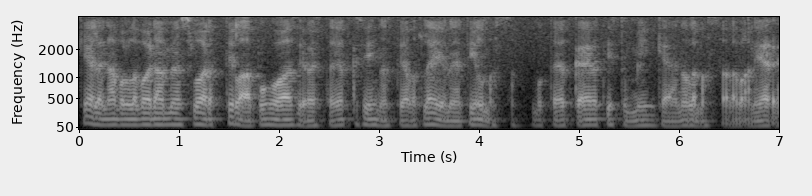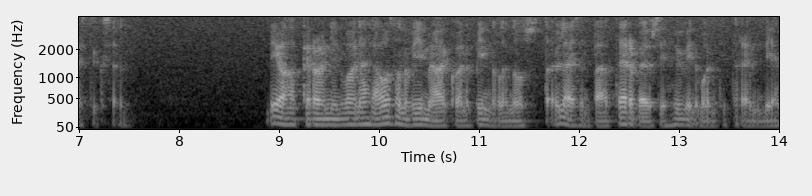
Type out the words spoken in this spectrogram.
Kielen avulla voidaan myös luoda tilaa puhua asioista, jotka siihen asti ovat leijuneet ilmassa, mutta jotka eivät istu mihinkään olemassa olevaan järjestykseen. Biohakkeroinnin voi nähdä osana viime aikoina pinnalle noussutta yleisempää terveys- ja hyvinvointitrendiä.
